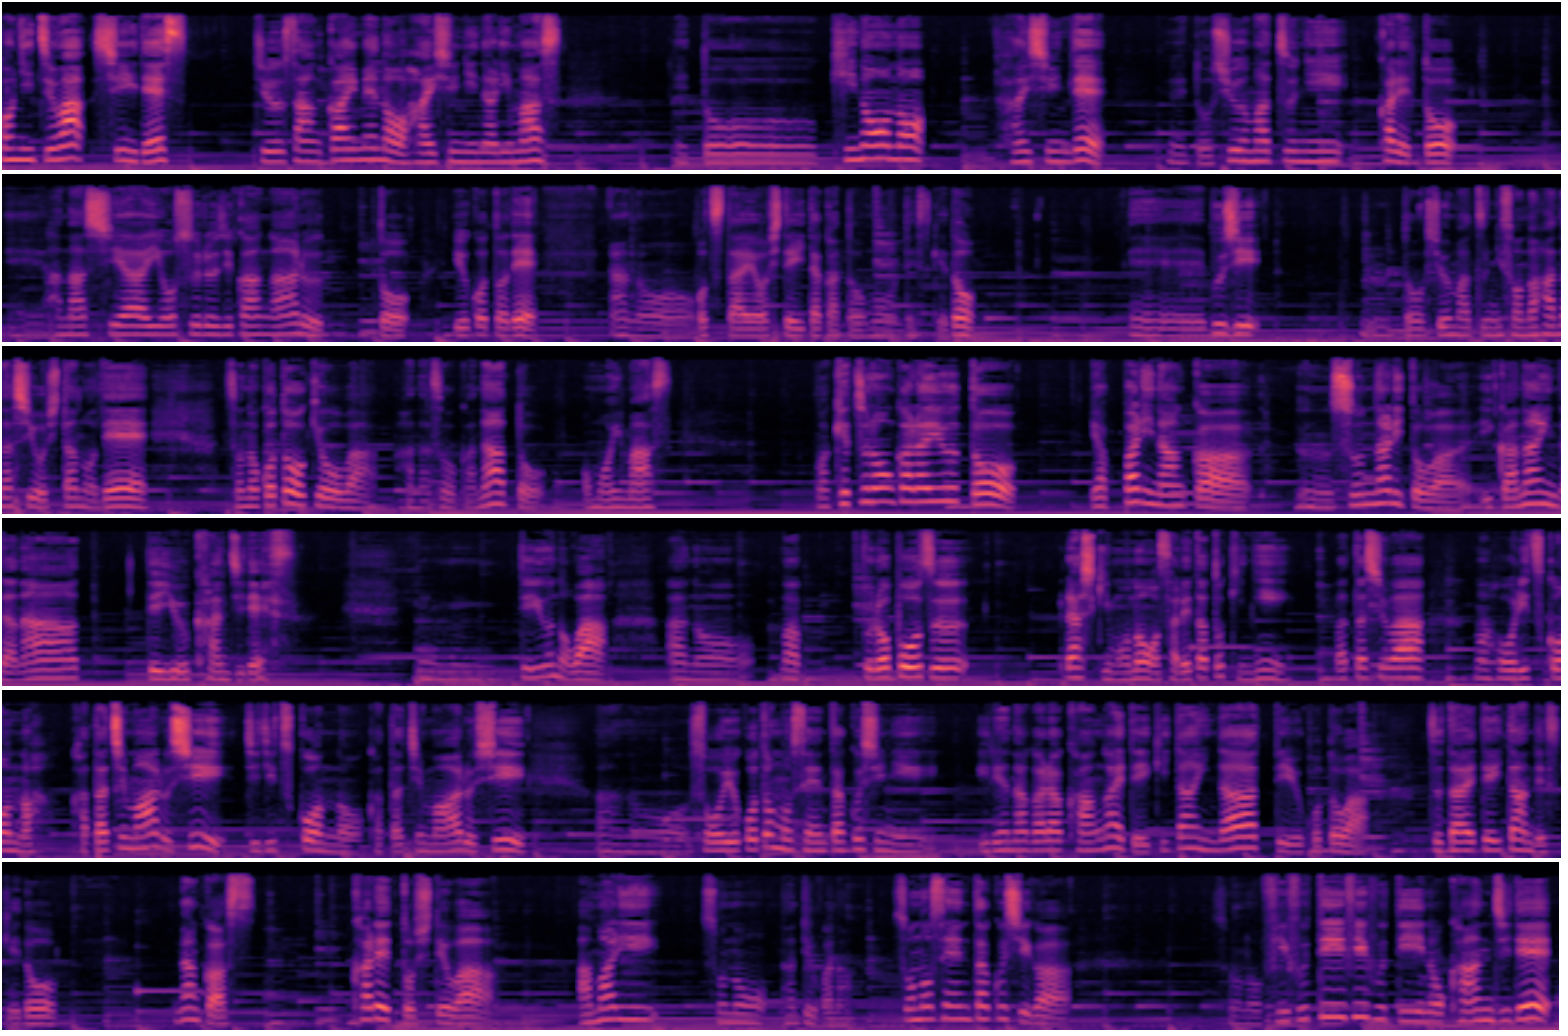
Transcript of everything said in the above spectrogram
こんにちは C です13回目の配信になりますえっと昨日の配信で、えっと、週末に彼と、えー、話し合いをする時間があるということであのお伝えをしていたかと思うんですけど、えー、無事、うんと、週末にその話をしたのでそのことを今日は話そうかなと思います。まあ、結論から言うとやっぱりなんか、うん、すんなりとはいかないんだなっていう感じです。うん、っていうのはあの、まあ、プロポーズらしきものをされた時に私は、まあ、法律婚の形もあるし事実婚の形もあるしあのそういうことも選択肢に入れながら考えていきたいんだっていうことは伝えていたんですけどなんか彼としてはあまりその何て言うかなその選択肢がそのフィフティフィフティの感じで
